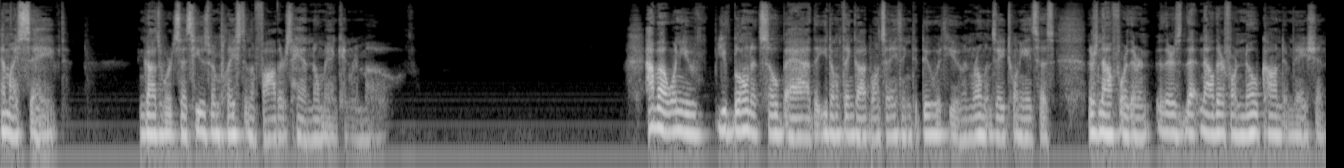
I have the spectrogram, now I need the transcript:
am I saved? And God's word says, He who's been placed in the Father's hand, no man can remove. How about when you've, you've blown it so bad that you don't think God wants anything to do with you? And Romans 8 28 says, There's now for there, there's that now therefore no condemnation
